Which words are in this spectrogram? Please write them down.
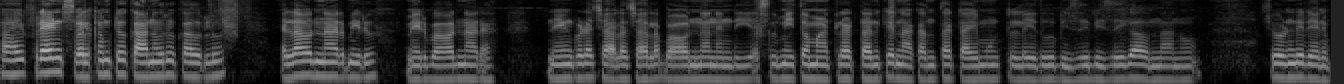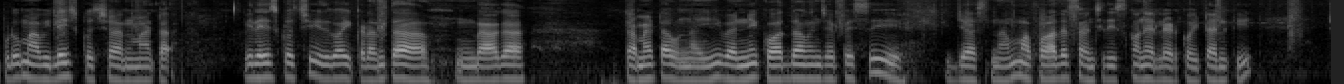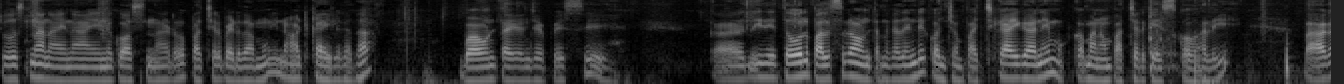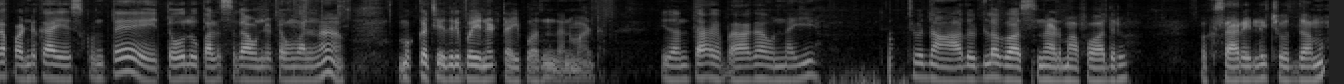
Hi friends welcome to కానూరు కౌర్లు. ఎలా ఉన్నారు మీరు? మీరు బాగున్నారా? నేను కూడా చాలా చాలా బాగున్నానండి. అసలు మీతో మాట్లాడటానికే నాకు టైం ఉండలేదు. బిజీ బిజీగా ఉన్నాను. చూడండి నేను ఇప్పుడు మా విలేజ్కి వచ్చాను అనమాట విలేజ్కి వచ్చి ఇదిగో ఇక్కడంతా బాగా టమాటా ఉన్నాయి. ఇవన్నీ కోద్దామని చెప్పేసి ఇది చేస్తున్నాము. మా ఫాదర్ సంచి తీసుకొని వెళ్ళాడు కొయ్యటానికి. చూస్తున్నాను ఆయన ఎందుకు వస్తున్నాడో. పచ్చడి పెడదాము. ఈ నాటుకాయలు కదా. బాగుంటాయి అని చెప్పేసి ఇది తోలు పలసగా ఉంటుంది కదండి. కొంచెం పచ్చికాయగానే ముక్క మనం పచ్చడికి వేసుకోవాలి. బాగా పండుకాయ వేసుకుంటే తోలు పలసగా ఉండటం వలన ముక్క చెదిరిపోయినట్టు అయిపోతుంది అనమాట ఇదంతా బాగా ఉన్నాయి. చూద్దాం. ఆ వస్తున్నాడు మా ఫాదరు. ఒకసారి వెళ్ళి చూద్దాము.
